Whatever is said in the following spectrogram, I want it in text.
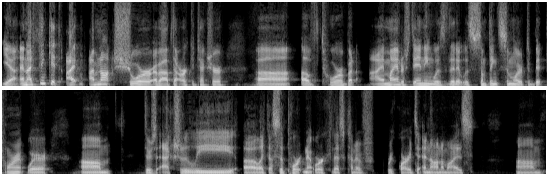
yeah, and I think it. I I'm not sure about the architecture uh, of Tor, but I my understanding was that it was something similar to BitTorrent, where um, there's actually uh, like a support network that's kind of required to anonymize um,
